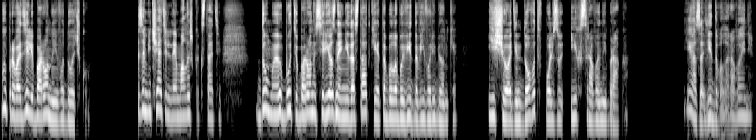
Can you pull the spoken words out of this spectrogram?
Мы проводили барона и его дочку. Замечательная малышка, кстати. Думаю, будь у барона серьезные недостатки, это было бы видно в его ребенке. Еще один довод в пользу их с Равеной брака. Я завидовала Равене.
